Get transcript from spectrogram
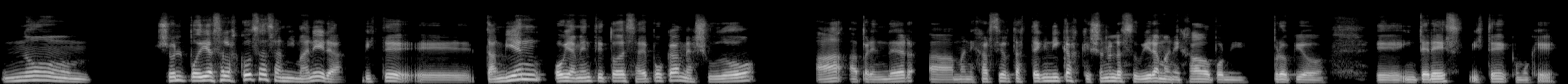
no, yo podía hacer las cosas a mi manera, ¿viste? Eh, también, obviamente, toda esa época me ayudó a aprender a manejar ciertas técnicas que yo no las hubiera manejado por mi propio eh, interés, ¿viste? Como que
